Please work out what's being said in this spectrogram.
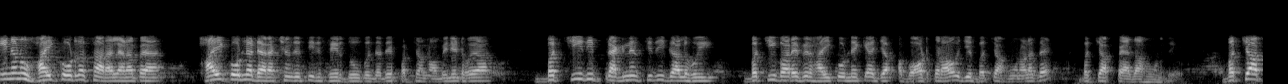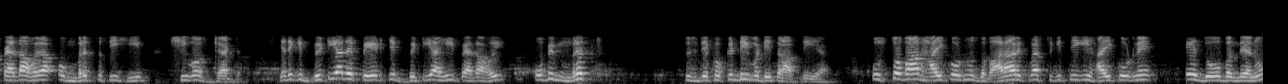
ਇਹਨਾਂ ਨੂੰ ਹਾਈ ਕੋਰਟ ਦਾ ਸਹਾਰਾ ਲੈਣਾ ਪਿਆ। ਹਾਈ ਕੋਰਟ ਨੇ ਡਾਇਰੈਕਸ਼ਨ ਦਿੱਤੀ ਤੇ ਫਿਰ ਦੋ ਬੰਦਿਆਂ ਦੇ ਪਰਚਾ ਨੋਮੀਨੇਟ ਹੋਇਆ। ਬੱਚੀ ਦੀ ਪ੍ਰੈਗਨੈਂਸੀ ਦੀ ਗੱਲ ਹੋਈ। ਬੱਚੀ ਬਾਰੇ ਫਿਰ ਹਾਈ ਕੋਰਟ ਨੇ ਕਿਹਾ, ਜਾਂ ਅਬੋਰਟ ਕਰਾਓ, ਜੇ ਬੱਚਾ ਹੋਣ ਵਾਲਾ ਤਾਂ ਬੱਚਾ ਪੈਦਾ ਹੋਣ ਦਿਓ। ਬੱਚਾ ਪੈਦਾ ਹੋਇਆ, ਉਹ ਮ੍ਰਿਤ ਸੀ ਹੀ ਸ਼ੀ ਵਾਸ ਡੈਡ ਯਾਨੀ ਕਿ ਬਿਟੀਆ ਦੇ ਪੇਟ 'ਚ ਬਿਟੀਆ ਹੀ ਪੈਦਾ ਹੋਈ, ਉਹ ਵੀ ਮ੍ਰਿਤ। ਤੁਸੀਂ ਦੇਖੋ ਕਿੱਡੀ ਵੱਡੀ ਤਰਾਸਦੀ ਹੈ। ਉਸ ਤੋਂ ਬਾਅਦ ਹਾਈ ਕੋਰਟ ਨੂੰ ਦੁਬਾਰਾ ਰਿਕੁਐਸਟ ਕੀਤੀ ਗਈ। ਹਾਈ ਕੋਰਟ ਨੇ ਇਹ ਦੋ ਬੰਦਿਆਂ ਨੂੰ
